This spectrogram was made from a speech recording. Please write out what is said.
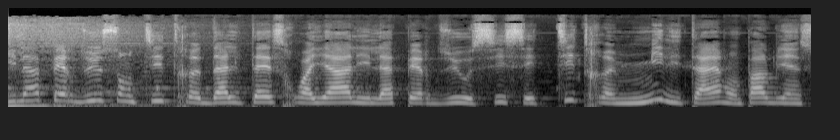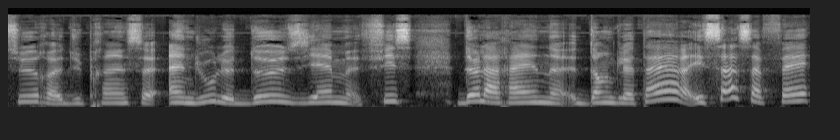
Il a perdu son titre d'Altesse royale, il a perdu aussi ses titres militaires. On parle bien sûr euh, du prince Andrew, le deuxième fils de la reine d'Angleterre. Et ça, ça fait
